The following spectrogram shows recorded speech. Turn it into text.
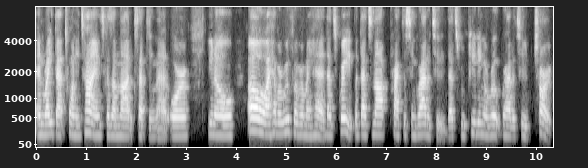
and write that 20 times because i'm not accepting that. Or you know oh, I have a roof over my head. That's great, but that's not practicing gratitude. That's repeating a rote gratitude chart.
